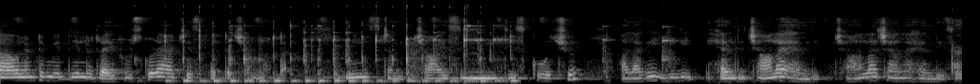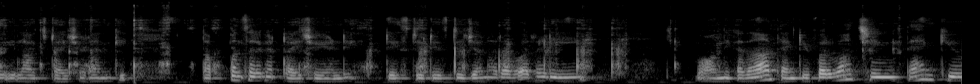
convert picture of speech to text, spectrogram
కావాలంటే మీరు దీనిలో డ్రై ఫ్రూట్స్ కూడా యాడ్ చేసి పెట్టచ్చు అనమాట మీ ఇష్టం. చాయిస్ మీ తీసుకోవచ్చు. అలాగే ఇది హెల్దీ చాలా హెల్దీ చాలా చాలా హెల్దీ సో ఇలా ట్రై చేయడానికి తప్పనిసరిగా ట్రై చేయండి. టేస్టీ టేస్టీ జొన్న రెడీ బాగుంది కదా? Thank you for watching thank you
